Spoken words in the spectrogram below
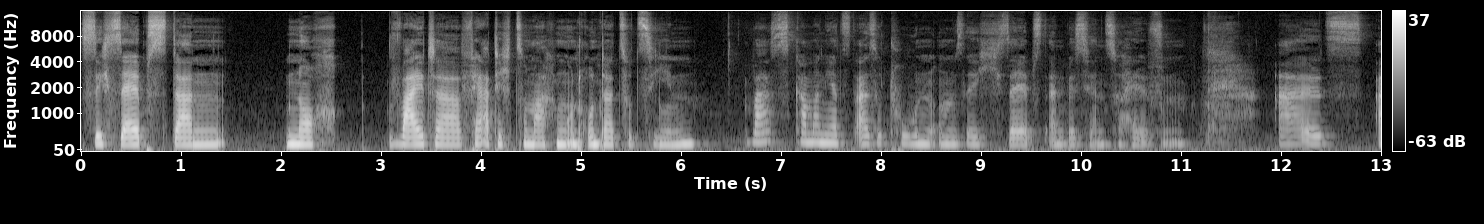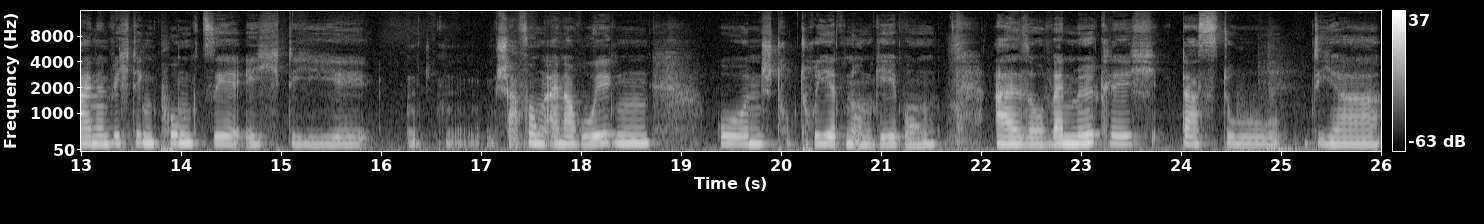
sich selbst dann noch weiter fertig zu machen und runterzuziehen. Was kann man jetzt also tun, um sich selbst ein bisschen zu helfen? Als einen wichtigen Punkt sehe ich die Schaffung einer ruhigen und strukturierten Umgebung. Also wenn möglich, dass du dir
